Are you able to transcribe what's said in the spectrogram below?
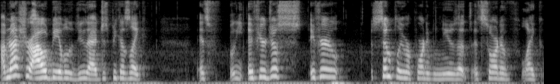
I'm not sure I would be able to do that just because like it's if you're just if you're simply reporting the news, it's, it's sort of like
